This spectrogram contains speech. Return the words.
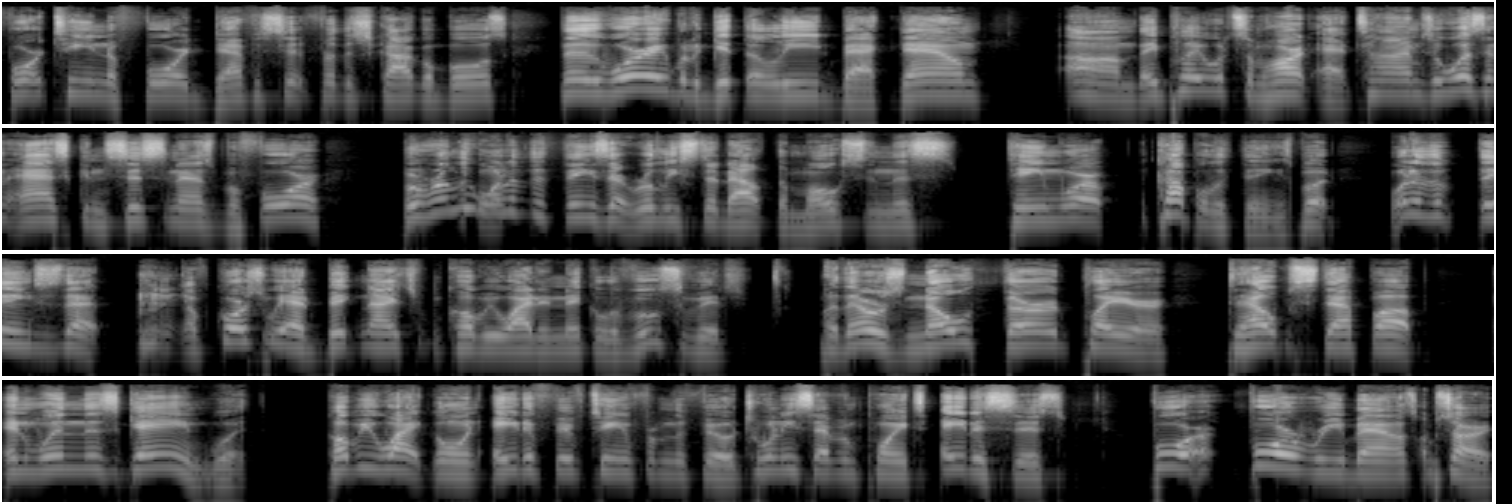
14 to four deficit for the Chicago Bulls. They were able to get the lead back down. Um, they played with some heart at times. It wasn't as consistent as before, but really one of the things that really stood out the most in this team were a couple of things. But one of the things is that, of course, we had big nights from Coby White and Nikola Vucevic, but there was no third player to help step up and win this game with. Coby White going 8 of 15 from the field, 27 points, 8 assists, four four rebounds. I'm sorry.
